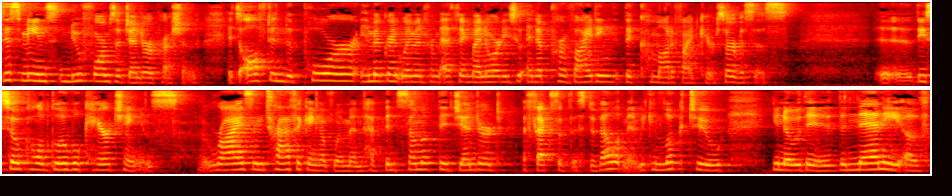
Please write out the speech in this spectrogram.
This means new forms of gender oppression. It's often the poor immigrant women from ethnic minorities who end up providing the commodified care services. Uh, these so called global care chains, rise in trafficking of women, have been some of the gendered effects of this development. We can look to, you know, the, the nanny of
